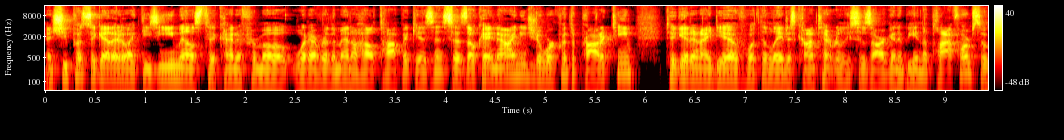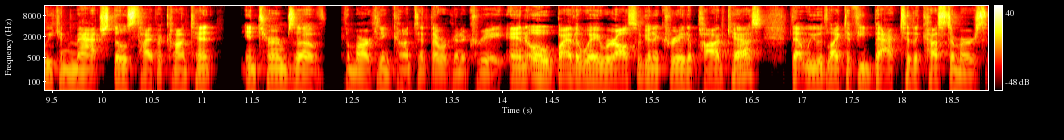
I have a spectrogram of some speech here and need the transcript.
And she puts together like these emails to kind of promote whatever the mental health topic is and says, okay, now I need you to work with the product team to get an idea of what the latest content releases are going to be in the platform so we can match those type of content in terms of the marketing content that we're going to create. And oh, by the way, we're also going to create a podcast that we would like to feed back to the customers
